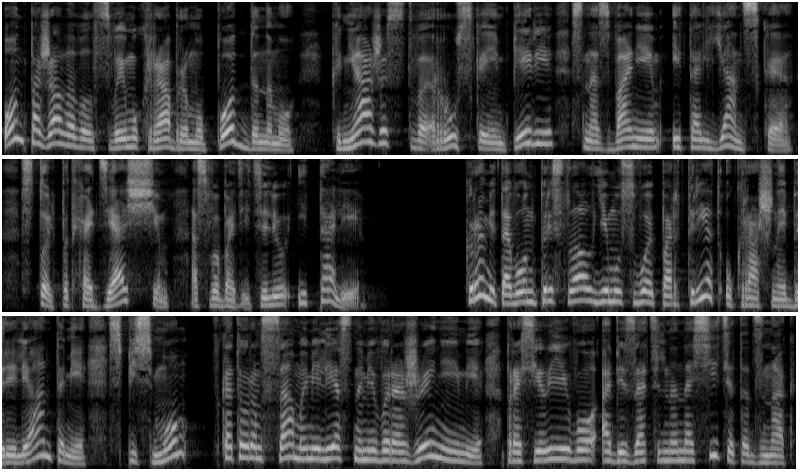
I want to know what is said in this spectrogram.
Он пожаловал своему храброму подданному княжество Русской империи с названием «Итальянское», столь подходящим освободителю Италии. Кроме того, он прислал ему свой портрет, украшенный бриллиантами, с письмом, в котором самыми лестными выражениями просил его обязательно носить этот знак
